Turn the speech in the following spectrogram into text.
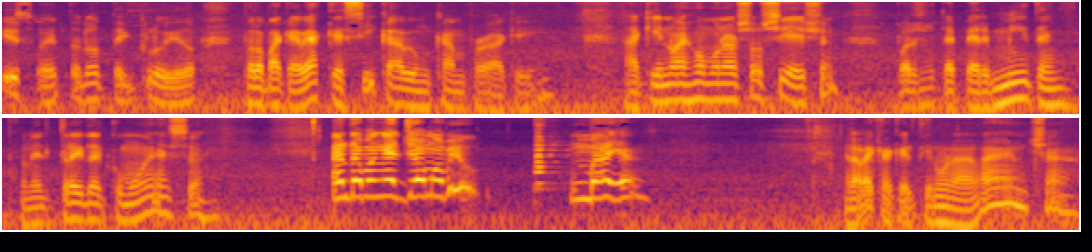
eso, esto no está incluido, pero para que veas que sí cabe un camper aquí. Aquí no hay Homeowner Association, por eso te permiten poner trailer como ese. Andamos en el Joe Mobile. Vaya. Mira, ves que aquel tiene una lancha.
